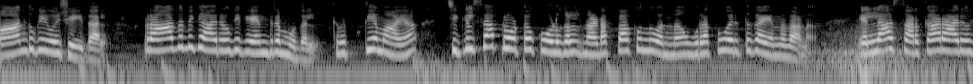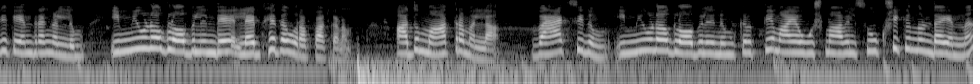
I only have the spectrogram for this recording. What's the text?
മാന്തുകയോ ചെയ്താൽ പ്രാഥമിക ആരോഗ്യ കേന്ദ്രം മുതൽ കൃത്യമായ ചികിത്സാ പ്രോട്ടോക്കോളുകൾ നടപ്പാക്കുന്നുവെന്ന് ഉറപ്പുവരുത്തുക എന്നതാണ്. എല്ലാ സർക്കാർ ആരോഗ്യ കേന്ദ്രങ്ങളിലും ഇമ്മ്യൂണോ ഗ്ലോബുലിന്റെ ലഭ്യത ഉറപ്പാക്കണം. അതുമാത്രമല്ല വാക്സിനും ഇമ്മ്യൂണോഗ്ലോബുലിനും കൃത്യമായ ഊഷ്മാവിൽ സൂക്ഷിക്കുന്നുണ്ട് എന്ന്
